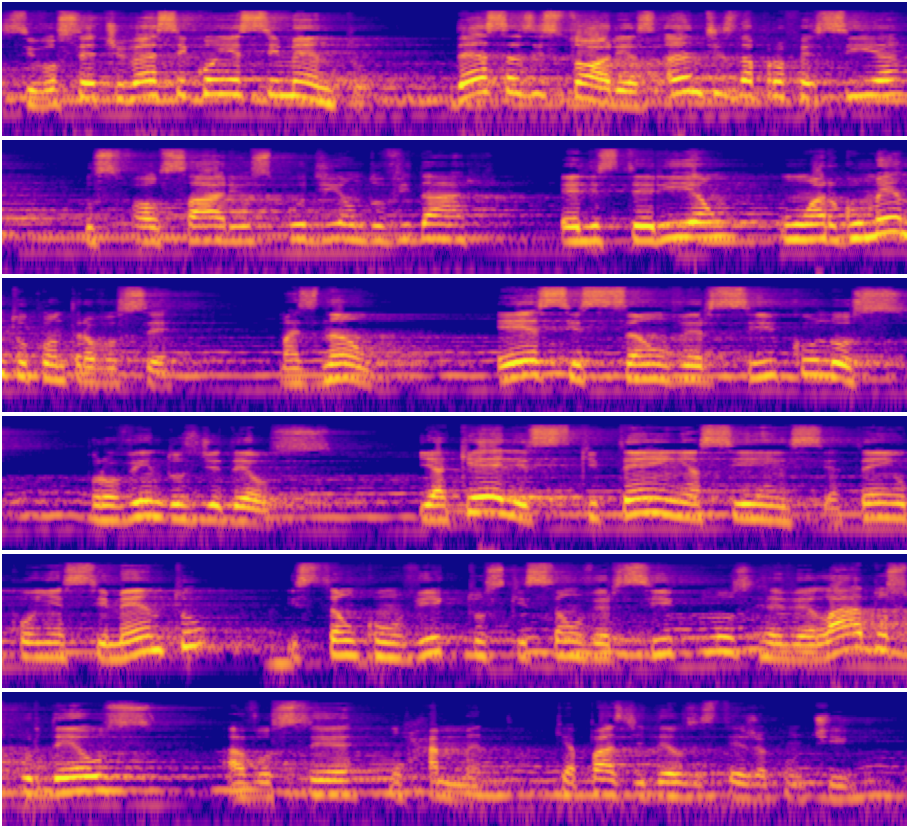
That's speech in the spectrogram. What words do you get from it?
se você tivesse conhecimento dessas histórias antes da profecia, os falsários podiam duvidar. Eles teriam um argumento contra você. Mas não, esses são versículos provindos de Deus. E aqueles que têm a ciência, têm o conhecimento, estão convictos que são versículos revelados por Deus a você, Muhammad. Que a paz de Deus esteja contigo.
